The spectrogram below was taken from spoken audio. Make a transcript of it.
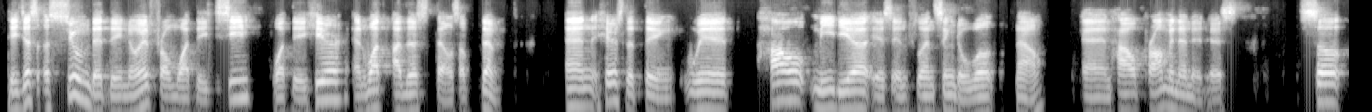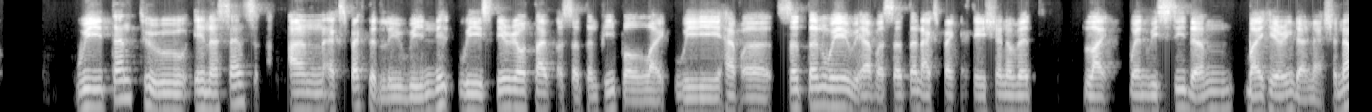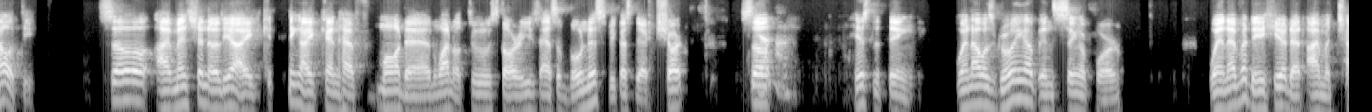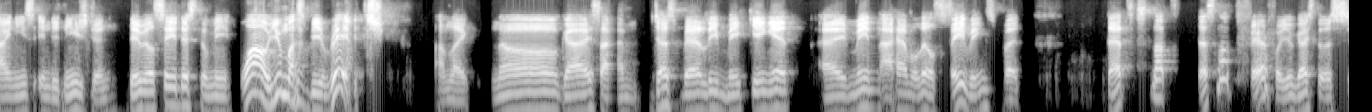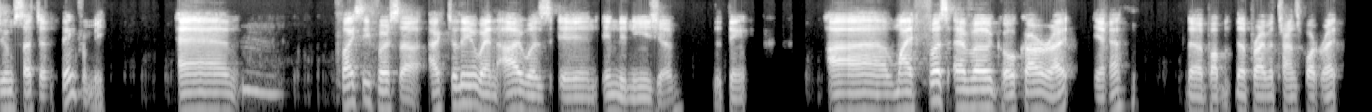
They just assume that they know it from what they see, what they hear, and what others tells of them. And here's the thing with how media is influencing the world now and how prominent it is. So we tend to, in a sense, unexpectedly, we need we stereotype a certain people. Like we have a certain way, we have a certain expectation of it, like when we see them by hearing their nationality. So I mentioned earlier, I think I can have more than one or two stories as a bonus because they're short. So yeah. here's the thing. When I was growing up in Singapore, whenever they hear that I'm a Chinese Indonesian, they will say this to me, wow, you must be rich. I'm like, no, guys, I'm just barely making it. I mean, I have a little savings, but that's not that's not fair for you guys to assume such a thing from me. And mm. vice versa. Actually, when I was in Indonesia, the thing, uh, my first ever GoCar right? yeah, the the private transport right?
